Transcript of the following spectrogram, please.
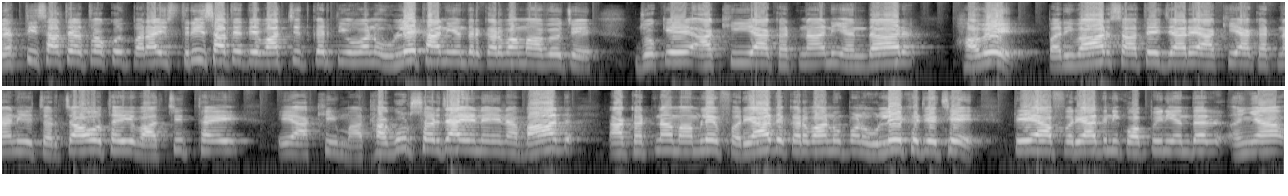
વ્યક્તિ સાથે અથવા કોઈ પરાઈ સ્ત્રી સાથે તે વાતચીત કરતી હોવાનો ઉલ્લેખ આની અંદર કરવામાં આવ્યો છે. જો કે આખી આ ઘટનાની અંદર હવે પરિવાર સાથે જ્યારે આખી આ ઘટનાની ચર્ચાઓ થઈ, વાતચીત થઈ એ આખી માથાકૂટ સર્જાય અને એના બાદ આ ઘટના મામલે ફરિયાદ કરવાનો પણ ઉલ્લેખ જે છે તે આ ફરિયાદની કોપીની અંદર અહીંયા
